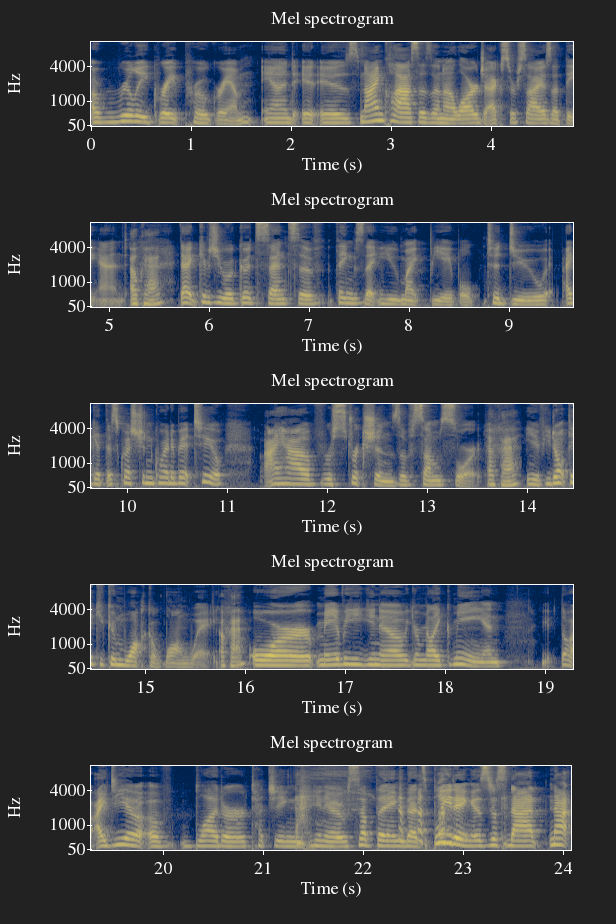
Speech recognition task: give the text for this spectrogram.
a really great program. And it is nine classes and a large exercise at the end. Okay. That gives you a good sense of things that you might be able to do. I get this question quite a bit too. I have restrictions of some sort Okay. if you don't think you can walk a long way Okay. or maybe you know you're like me and the idea of blood or touching you know something that's bleeding is just not not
